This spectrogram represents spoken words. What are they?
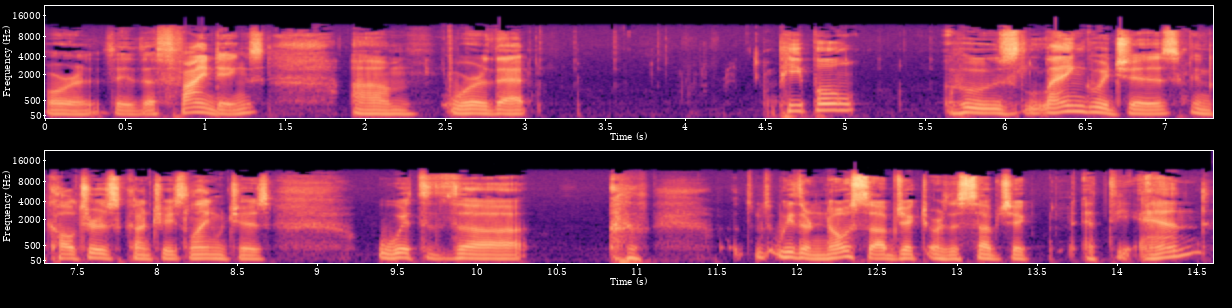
or the, the findings um, were that people whose languages and cultures, countries, languages, with the either no subject or the subject at the end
